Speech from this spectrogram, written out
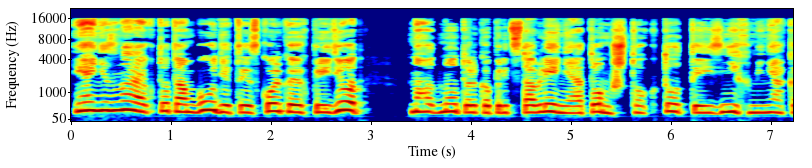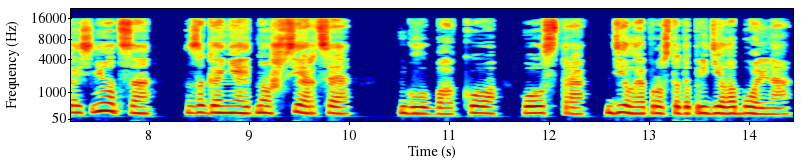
Я не знаю, кто там будет и сколько их придет, но одно только представление о том, что кто-то из них меня коснется, загоняет нож в сердце. Глубоко, остро, делая просто до предела больно.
